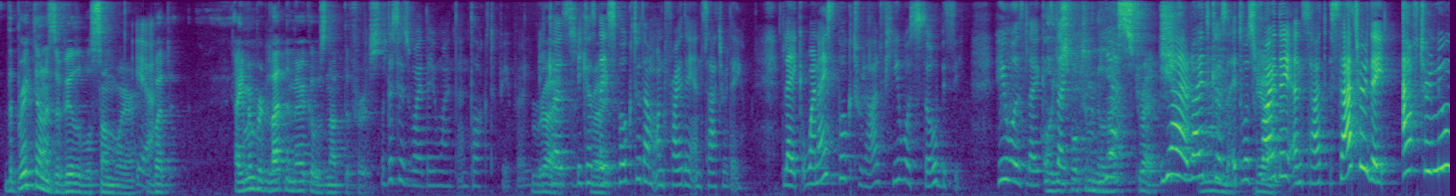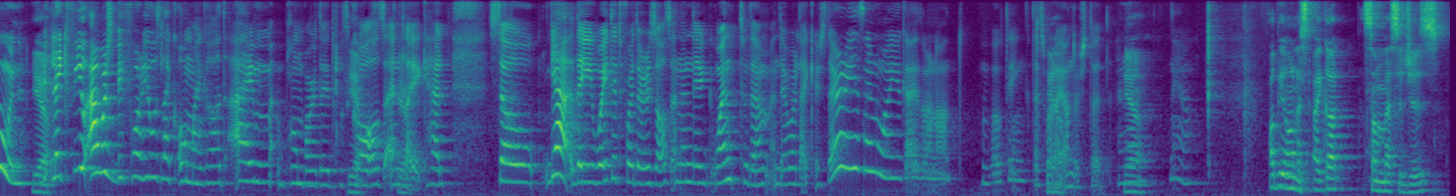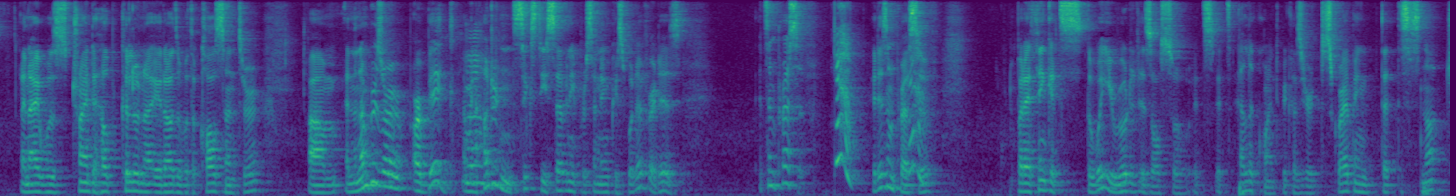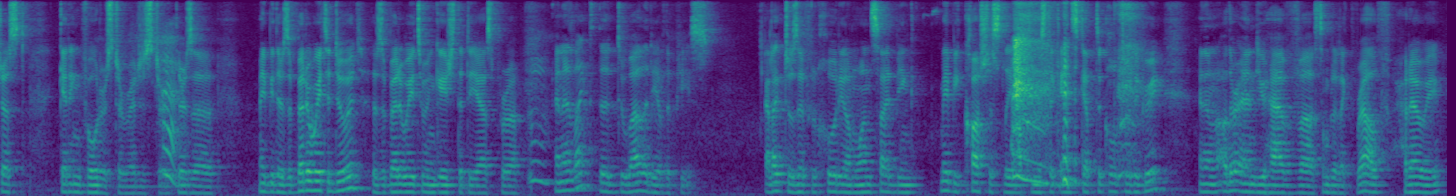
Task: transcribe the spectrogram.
The breakdown is available somewhere. Yeah. But I remember Latin America was not the first. But this is why they went and talked to people Right, because because they spoke to them on Friday and Saturday. Like when I spoke to Ralph, he was so busy. He was like, Oh, you like spoke to him in the yeah, last stretch. Yeah, right. Because Mm, it was yeah. Friday and sat- Saturday afternoon. Yeah. Like few hours before, he was like, "Oh my God, I'm bombarded with Yeah, calls and like help." So yeah, they waited for the results and then they went to them and they were like, "Is there a reason why you guys are not voting?" That's what I understood. And Yeah. then, yeah. I'll be honest, I got some messages and I was trying to help Kuluna Irada with a call center. Um, and the numbers are, are big. I mean, Mm. 160, 70% increase, whatever it is. It's impressive. Yeah. It is impressive. But I think it's the way you wrote it is also it's it's eloquent because you're describing that this is not just getting voters to register. Yeah. There's a maybe there's a better way to do it. There's a better way to engage the diaspora. Mm. And I liked the duality of the piece. I liked Joseph El Khouri on one side being maybe cautiously optimistic and skeptical to a degree. And on the other end, you have uh, somebody like Ralph Harawi,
